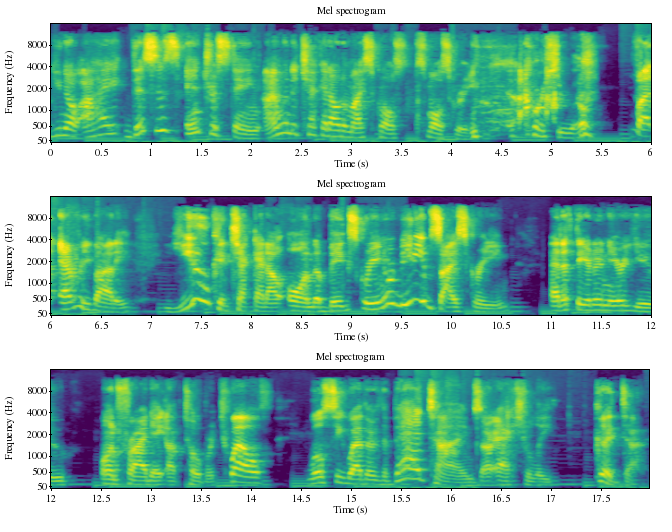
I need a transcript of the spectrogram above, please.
you know, I this is interesting. I'm going to check it out on my scroll, small screen. of course you will but everybody, you could check it out on the big screen or medium sized screen. at a theater near you on Friday, October 12th. We'll see whether the bad times are actually good times.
